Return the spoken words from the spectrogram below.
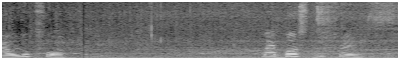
I'll look for my bust difference.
